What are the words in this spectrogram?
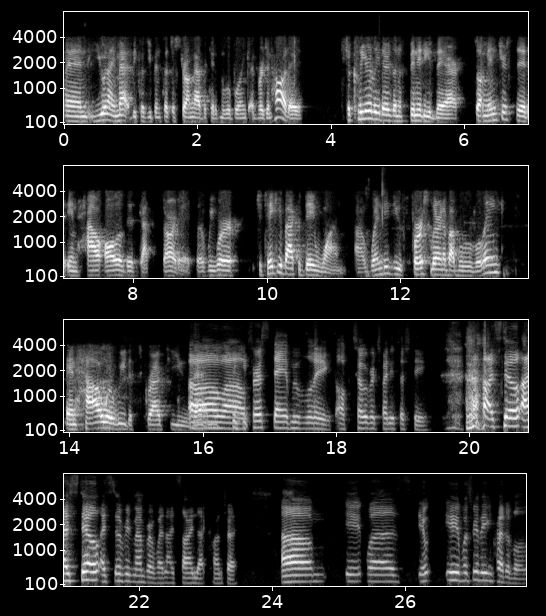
and you and I met because you've been such a strong advocate of Movable Ink at Virgin Holidays. So clearly there's an affinity there. So I'm interested in how all of this got started. So if we were to take you back to day one, uh, when did you first learn about Movable Ink and how were we described to you then? Oh, wow. First day of Movable Ink, October 2015. I still, I still, I still remember when I signed that contract. Um, it was, it, it was really incredible.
